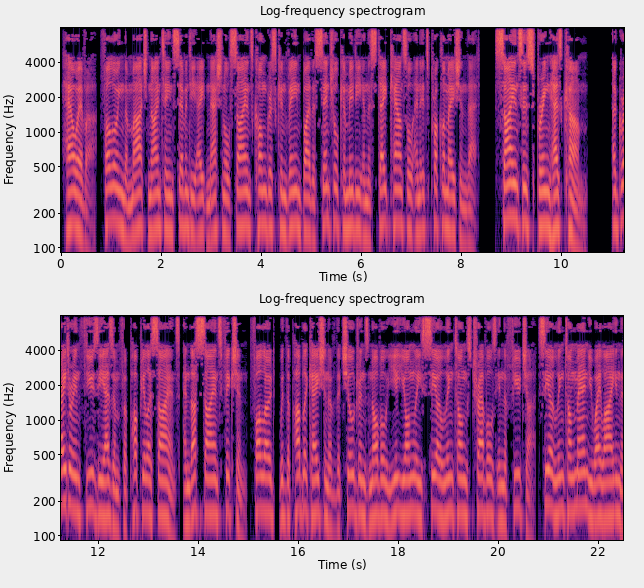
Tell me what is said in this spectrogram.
However, following the March 1978 National Science Congress convened by the Central Committee and the State Council and its proclamation that, "...science's spring has come," A greater enthusiasm for popular science and thus science fiction followed, with the publication of the children's novel Ye Yonglie's Xiao Lingtong's Travels in the Future Xiao Lingtong Manuali in the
